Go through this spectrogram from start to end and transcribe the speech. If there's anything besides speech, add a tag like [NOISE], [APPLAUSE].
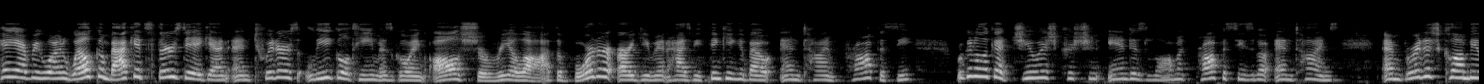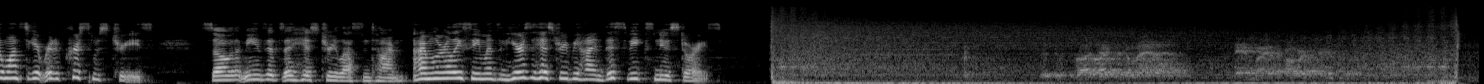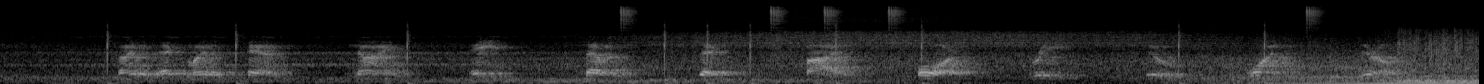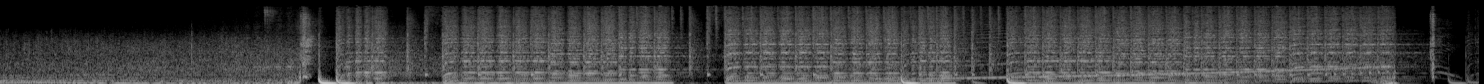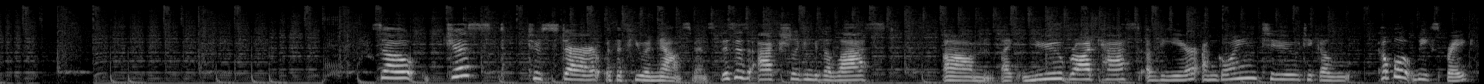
Hey everyone, welcome back. It's Thursday again, and Twitter's legal team is going all Sharia law. The border argument has me thinking about end time prophecy. We're going to look at Jewish, Christian, and Islamic prophecies about end times. And British Columbia wants to get rid of Christmas trees. So that means it's a history lesson time. I'm Lorelei Siemens, and here's the history behind this week's news stories. Start with a few announcements, this is actually going to be the last um, like new broadcast of the year. I'm going to take a couple of weeks break.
